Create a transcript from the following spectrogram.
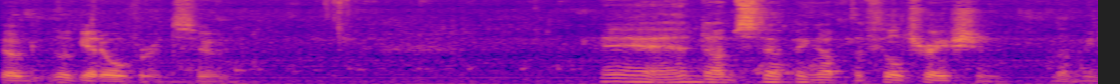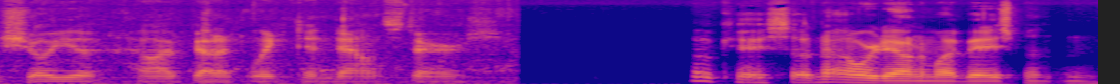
they'll, they'll get over it soon. And I'm stepping up the filtration. Let me show you how I've got it linked in downstairs. Okay, so now we're down in my basement, and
